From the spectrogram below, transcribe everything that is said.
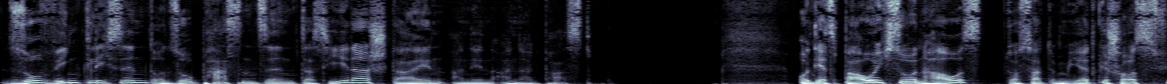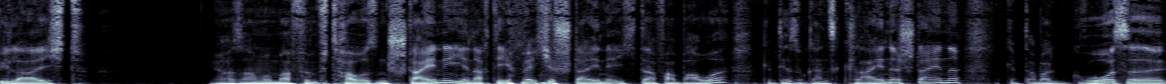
so winklig sind und so passend sind, dass jeder Stein an den anderen passt. Und jetzt baue ich so ein Haus, das hat im Erdgeschoss vielleicht, ja, sagen wir mal 5000 Steine, je nachdem, welche Steine ich da verbaue. Es gibt ja so ganz kleine Steine, gibt aber große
